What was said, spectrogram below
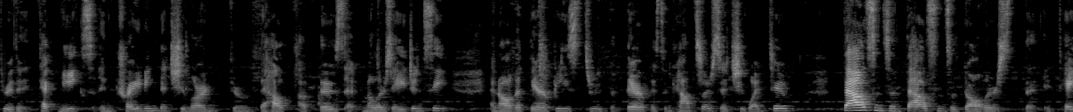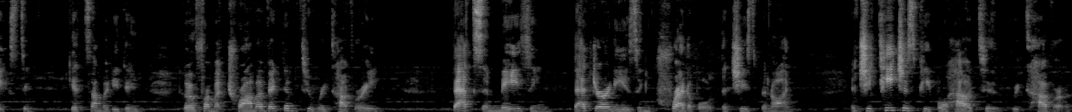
through the techniques and training that she learned through the help of those at Miller's agency and all the therapies through the therapists and counselors that she went to. Thousands and thousands of dollars that it takes to get somebody to go from a trauma victim to recovery. That's amazing. That journey is incredible that she's been on. And she teaches people how to recover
